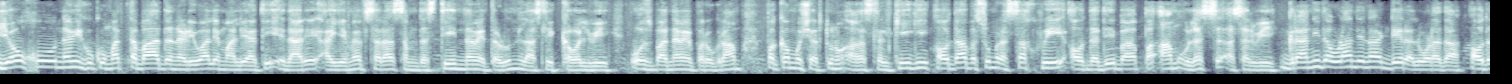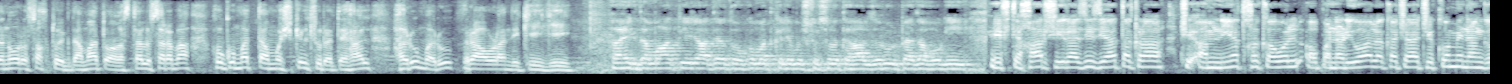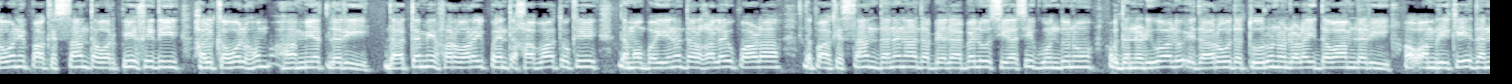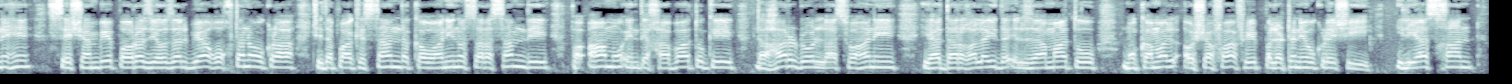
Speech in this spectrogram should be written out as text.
یو خو نوي حکومت ته به د نړیوالې مالیاتي ادارې آی ایم ایف سره سمدستي نوی تړون لاسلیک کول وي، اوس به نوی پروګرام په کومو شرطونو اغستل کیږي او دا به څومره سخت وي او د دې به په عام ولس څه اثر وي؟ ګراني د وړاندې نه ډیره لوړه ده او د نورو سختو اقداماتو اغستلو سره به حکومت ته مشکل صورتحال هرو مرو راوړاندې کیږي. اقدامات کیه جاته هې تو حکومت کې لیه مشکل صورتحال ضرور پیدا هوګي. افتخار شیرازي زیاته کړه چې امنیت ښه کول او په نړیواله کچه چې کومې ننګونې پاکستان ته ورپېښې دي حل کول هم اهمیت لري. د اتمې فرورۍ په انتخاباتو کې د مبینه درغلیو په اړه د پاکستان دننه د بیلابلو سیاسي ګوندونو او د نړیوالو ادارو د تورونو لړۍ دوام لري او امریکې د نه سه شنبه په ورځ یو ځل بیا غوښتنه وکړه چې د پاکستان د قوانینو سره سم دي په عامو انتخاباتو کې د هر ډول لاسوهنې یا درغلۍ د الزاماتو مکمل او شفافې پلټنې وکړي شي الیاس خان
